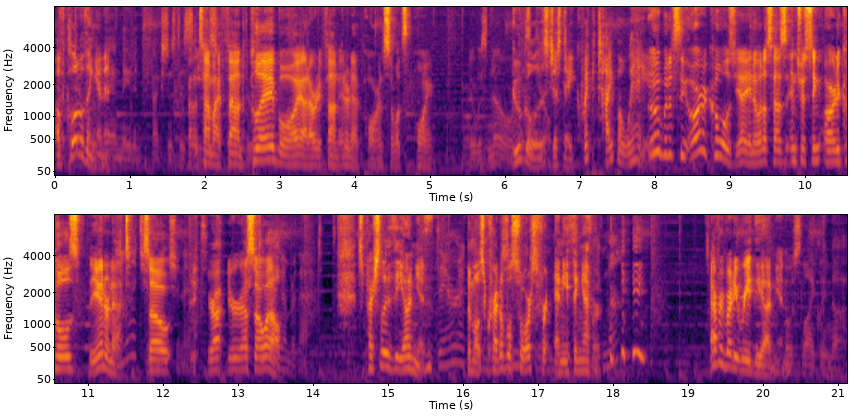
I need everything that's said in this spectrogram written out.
of clothing in it. By the time I found Playboy, I'd already found internet porn. So what's the point? It was known Google is just a quick type away. Oh, but it's the articles. Yeah, you know what else has interesting articles? The internet. Now that you So you're you're SOL. remember that. Especially The Onion. Is there a The most credible source for anything ever. Everybody read The Onion. Most likely not.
